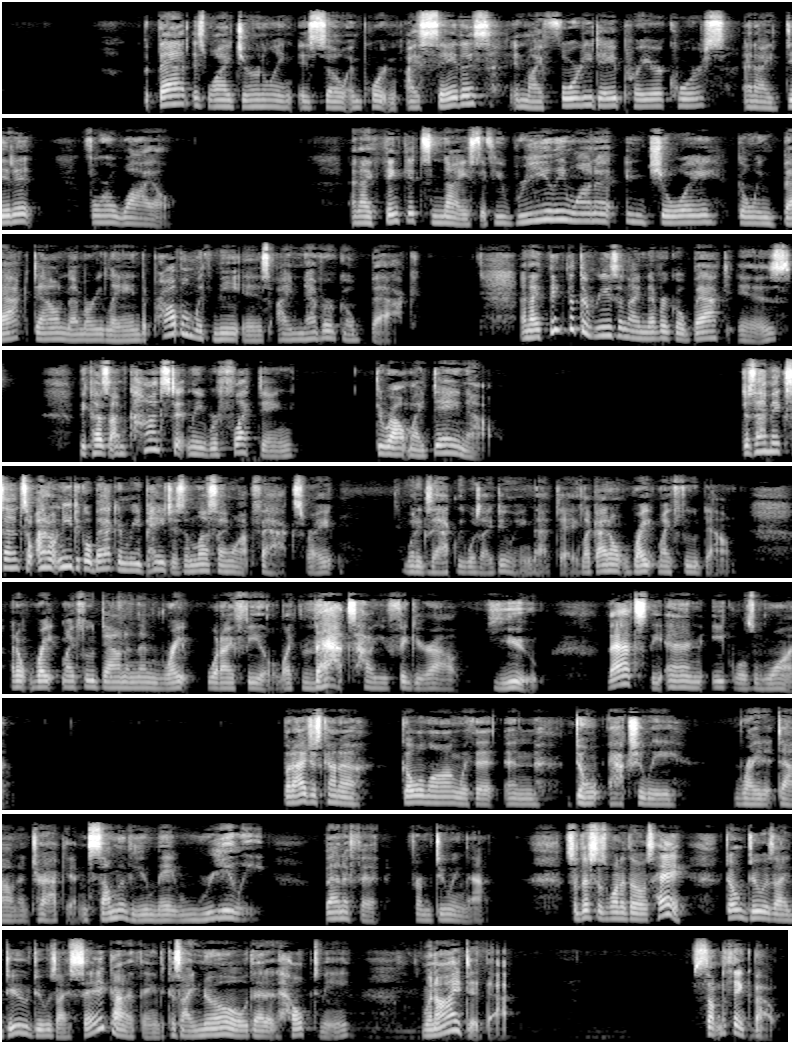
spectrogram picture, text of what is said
But that is why journaling is so important. I say this in my 40 day prayer course, and I did it for a while. And I think it's nice if you really want to enjoy going back down memory lane. The problem with me is I never go back. And I think that the reason I never go back is because I'm constantly reflecting throughout my day now. Does that make sense? So I don't need to go back and read pages unless I want facts, right? What exactly was I doing that day? Like, I don't write my food down. I don't write my food down and then write what I feel. Like that's how you figure out you. That's the n equals one. But I just kind of go along with it and don't actually write it down and track it. And some of you may really benefit from doing that. So this is one of those, hey, don't do as I do, do as I say kind of thing, because I know that it helped me when I did that. Something to think about.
